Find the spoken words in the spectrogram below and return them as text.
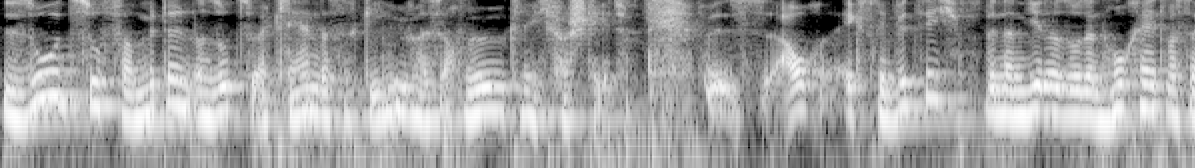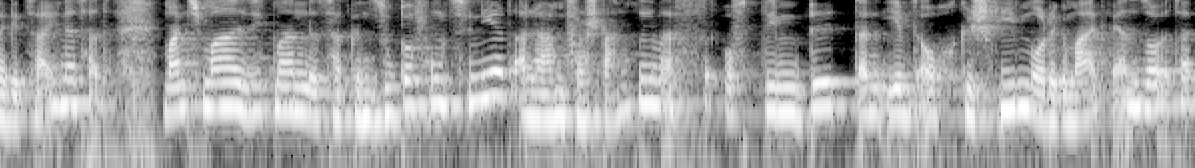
so zu vermitteln und so zu erklären, dass das Gegenüber es auch wirklich versteht. Ist auch extrem witzig, wenn dann jeder so dann hochhält, was er gezeichnet hat. Manchmal sieht man, es hat ganz super funktioniert, alle haben verstanden, was auf dem Bild dann eben auch geschrieben oder gemalt werden sollte.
